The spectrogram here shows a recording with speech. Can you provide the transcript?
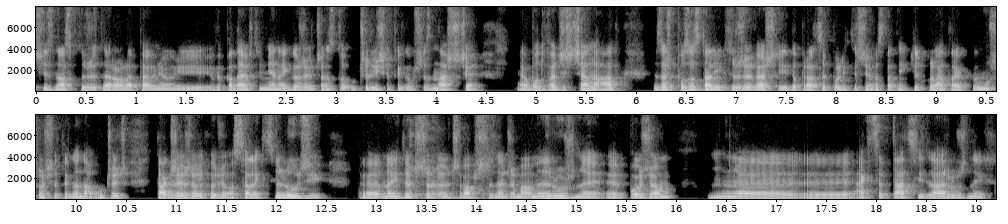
Ci z nas, którzy te role pełnią i wypadają w tym nie najgorzej, często uczyli się tego przez naście albo 20 lat, zaś pozostali, którzy weszli do pracy politycznej w ostatnich kilku latach, muszą się tego nauczyć, także jeżeli chodzi o selekcję ludzi. No i też trzeba przyznać, że mamy różny poziom akceptacji dla różnych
